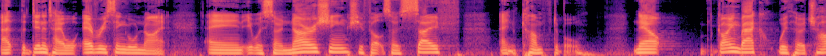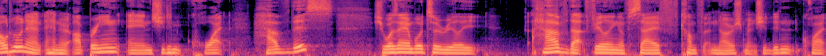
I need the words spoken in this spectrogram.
at the dinner table every single night. And it was so nourishing. She felt so safe and comfortable. Now, going back with her childhood and, and her upbringing, and she didn't quite have this she wasn't able to really have that feeling of safe, comfort, and nourishment. She didn't quite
